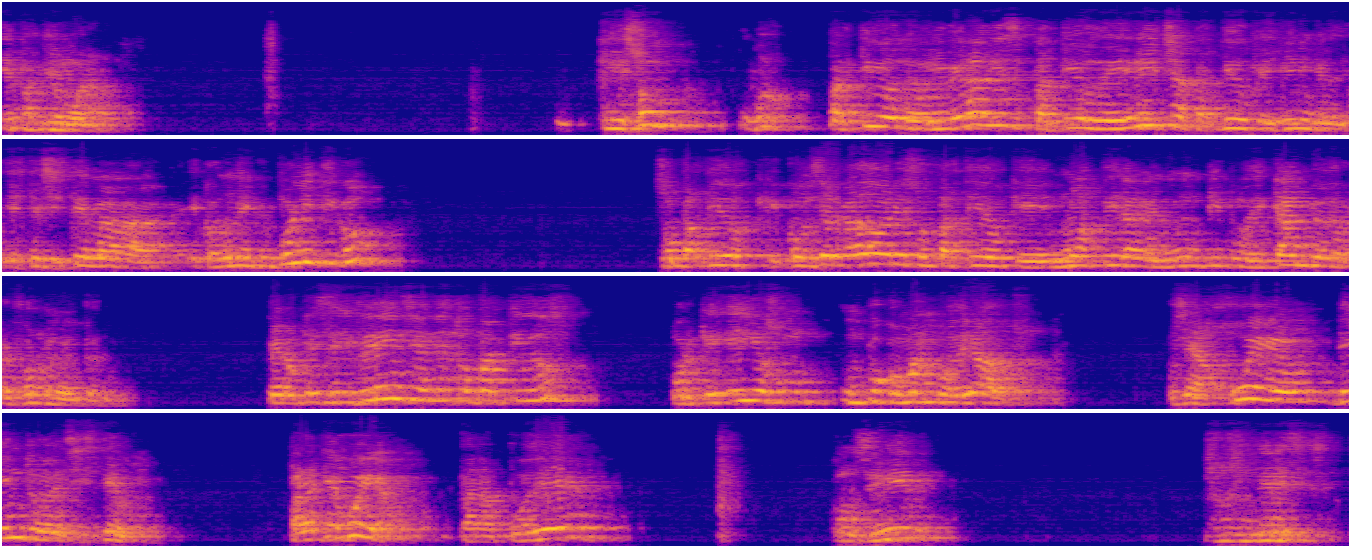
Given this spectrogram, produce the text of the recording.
y el Morado. Que son partidos neoliberales, partidos de derecha, partidos que tienen este sistema económico y político, son partidos que, conservadores, son partidos que no aspiran a ningún tipo de cambio de reforma en el Perú. Pero que se diferencian de estos partidos porque ellos son un poco más moderados. O sea, juegan dentro del sistema. ¿Para qué juegan? Para poder conseguir sus intereses,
